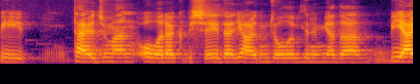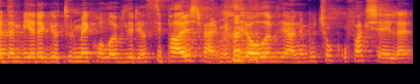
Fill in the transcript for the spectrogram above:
Bir tercüman olarak bir şeyde yardımcı olabilirim ya da bir yerden bir yere götürmek olabilir ya sipariş vermek bile olabilir. Yani bu çok ufak şeyler.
